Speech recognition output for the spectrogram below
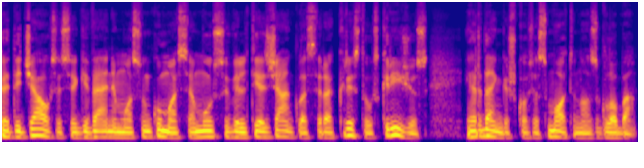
kad didžiausiuose gyvenimo sunkumuose mūsų vilties ženklas yra Kristaus kryžius ir dangiškosios motinos globa.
